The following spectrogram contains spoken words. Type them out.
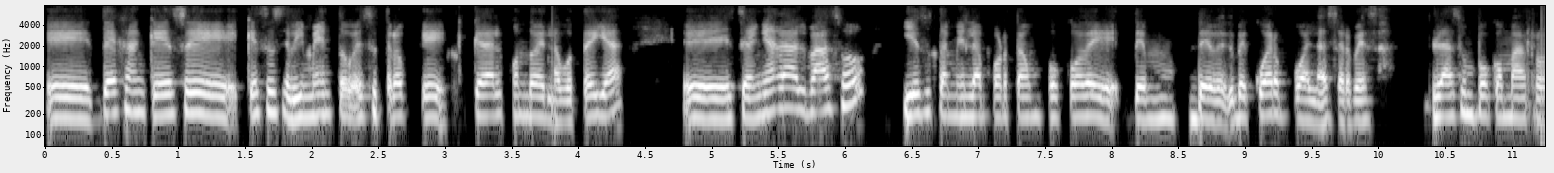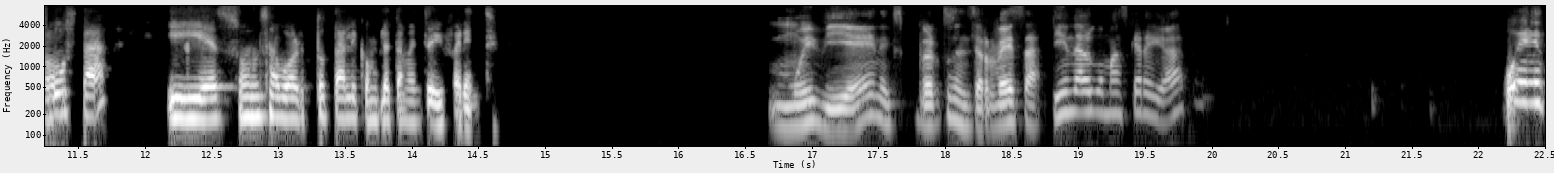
eh, dejan que ese, que ese sedimento, ese trop que, queda al fondo de la botella, eh, se añada al vaso y eso también le aporta un poco de, de cuerpo a la cerveza. La hace un poco más robusta y es un sabor total y completamente diferente. Muy bien, expertos en cerveza. ¿Tienen algo más que agregar? Pues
